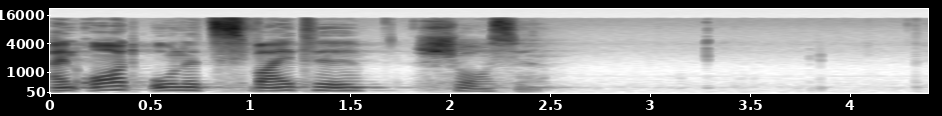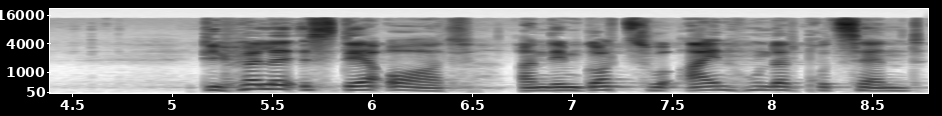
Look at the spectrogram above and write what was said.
ein Ort ohne zweite Chance. Die Hölle ist der Ort, an dem Gott zu 100 Prozent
